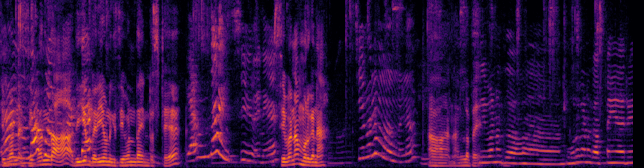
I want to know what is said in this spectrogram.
சிவன் சிவன் தான் அதிகம் பெரியவனுக்கு சிவன் தான் இன்ட்ரெஸ்ட்டு சிவனு சிவனா முருகனா? ஆ நல்ல பையன். சிவனுக்கு அவன் முருகனுக்கு அப்பன் யாரு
